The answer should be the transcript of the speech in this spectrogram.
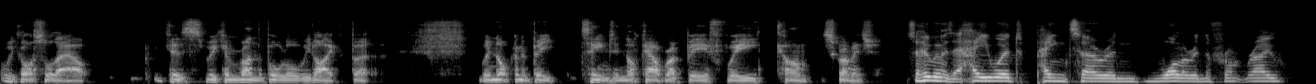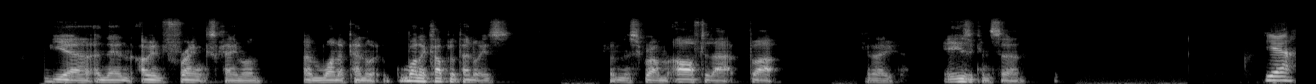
we got to sort that out because we can run the ball all we like, but we're not going to beat teams in knockout rugby if we can't scrummage. So who was it? Haywood, Painter, and Waller in the front row. Yeah, and then I mean Franks came on and won a penalty, won a couple of penalties from the scrum after that. But you know, it is a concern. Yeah,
